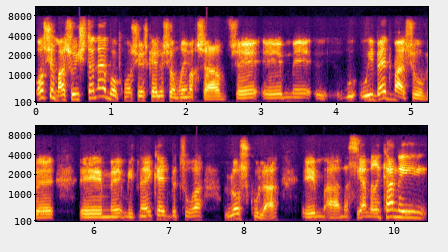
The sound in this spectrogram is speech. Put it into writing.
או שמשהו השתנה בו, כמו שיש כאלה שאומרים עכשיו, שהוא אה, איבד משהו ומתנהג כעת בצורה לא שקולה. הנשיא האמריקני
